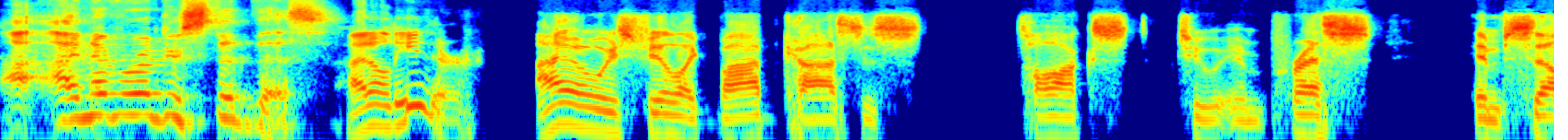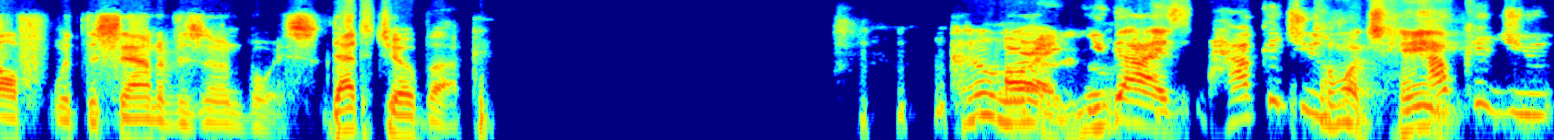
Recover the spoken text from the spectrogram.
I, I never understood this. I don't either. I always feel like Bob Costas talks to impress himself with the sound of his own voice. That's Joe Buck. I don't know. All right, you guys, how could you So much hate. how could you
